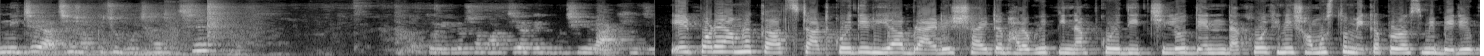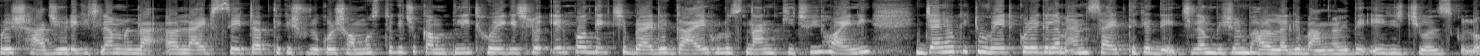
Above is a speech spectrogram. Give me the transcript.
নিচে আছে সব কিছু গোছাচ্ছে আগে গুছিয়ে রাখি এরপরে আমরা কাজ স্টার্ট করে দিই। রিয়া ব্রাইডের শাড়িটা ভালো করে পিন আপ করে দিচ্ছিল। দেন দেখো, এখানে সমস্ত মেকআপ প্রোডাক্টস আমি বেডের উপরে সাজিয়ে রেখেছিলাম। লাইট সেট আপ থেকে শুরু করে সমস্ত কিছু কমপ্লিট হয়ে গেছিল। এরপর দেখছি ব্রাইডের গায়ে হলুদ স্নান কিছুই হয়নি। যাই হোক, একটু ওয়েট করে গেলাম অ্যান্ড সাইড থেকে দেখছিলাম ভীষণ ভালো লাগে বাঙালিদের এই রিচুয়ালসগুলো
